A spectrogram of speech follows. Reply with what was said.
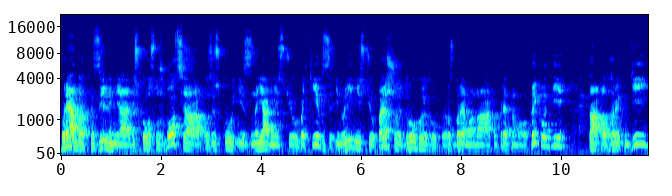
Порядок звільнення військовослужбовця у зв'язку із наявністю батьків з інвалідністю першої другої групи розберемо на конкретному прикладі та алгоритм дій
